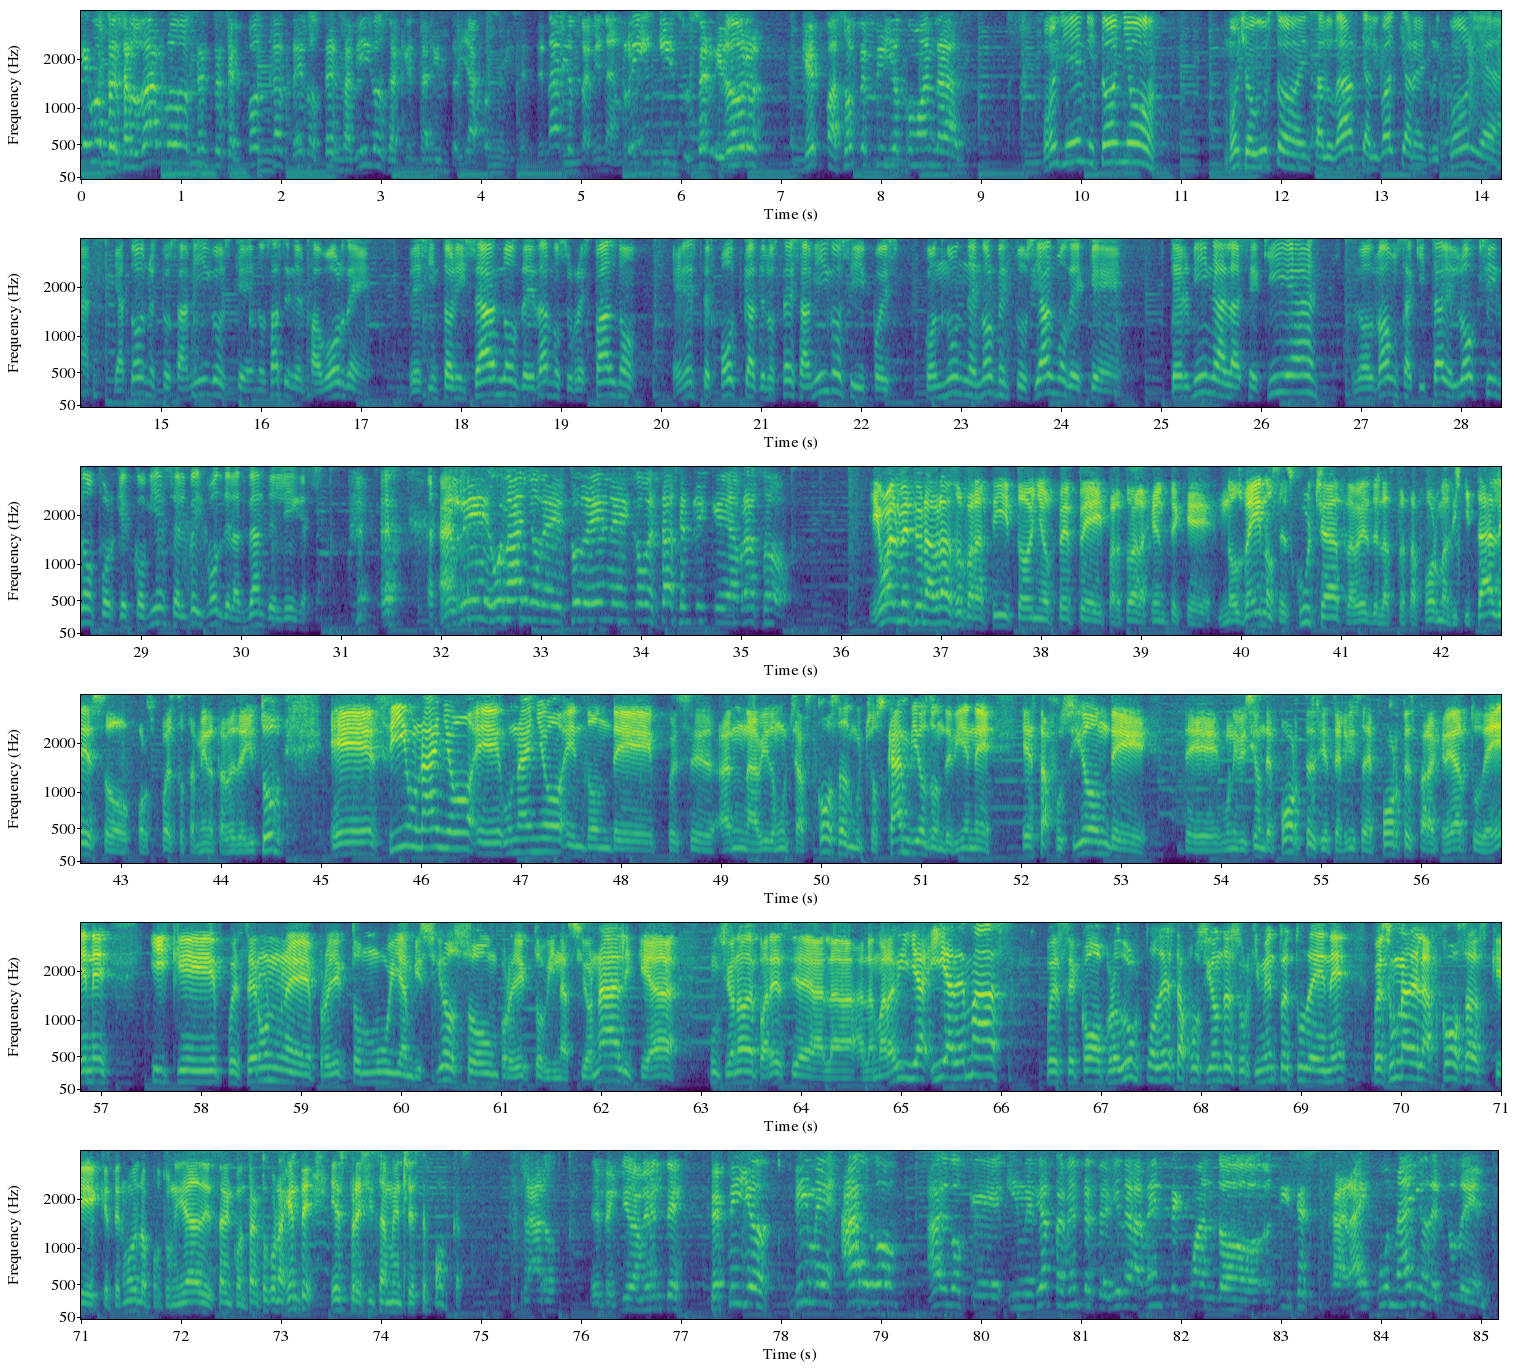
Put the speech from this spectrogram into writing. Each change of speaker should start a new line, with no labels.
Qué gusto de saludarlos. Este es el podcast de los tres amigos. Aquí está listo ya José Bicentenario, también Henry y su servidor. ¿Qué pasó, Pepillo? ¿Cómo andas?
Muy bien, mi Toño. Mucho gusto en saludarte, al igual que a Enricón y a, y a todos nuestros amigos que nos hacen el favor de, de sintonizarnos, de darnos su respaldo en este podcast de los tres amigos y pues con un enorme entusiasmo de que termina la sequía, nos vamos a quitar el óxido porque comienza el béisbol de las grandes ligas.
Henry, un año de tu DN. ¿Cómo estás, Enrique? Abrazo.
Igualmente un abrazo para ti, Toño, Pepe, y para toda la gente que nos ve y nos escucha a través de las plataformas digitales o, por supuesto, también a través de YouTube. Eh, sí, un año, eh, un año en donde pues eh, han habido muchas cosas, muchos cambios, donde viene esta fusión de, de Univisión Deportes y de Televisa Deportes para crear tu DN y que pues era un eh, proyecto muy ambicioso, un proyecto binacional y que ha funcionado, me parece, a la, a la maravilla. Y además, pues eh, como producto de esta fusión del surgimiento de tu DN, pues una de las cosas que, que tenemos la oportunidad de estar en contacto con la gente es precisamente este podcast.
Claro, efectivamente. Pepillo, dime algo, algo que inmediatamente te viene a la mente cuando dices, caray, un año de tu DN.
